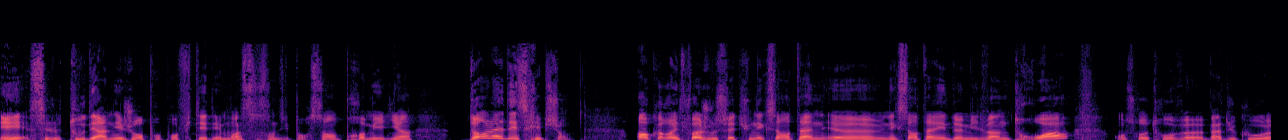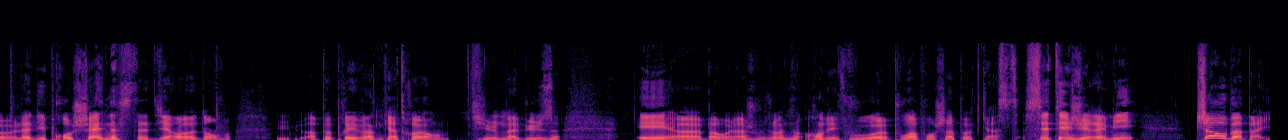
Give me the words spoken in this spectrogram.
et c'est le tout dernier jour pour profiter des moins 70%. Premier lien dans la description. Encore une fois, je vous souhaite une excellente année, euh, une excellente année 2023. On se retrouve euh, bah, du coup euh, l'année prochaine, c'est-à-dire dans à peu près 24 heures, si je ne m'abuse. Et bah voilà, je vous donne rendez-vous pour un prochain podcast. C'était Jérémy. Ciao, bye bye.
